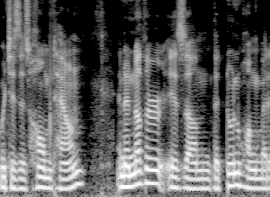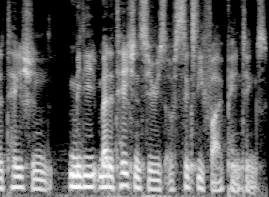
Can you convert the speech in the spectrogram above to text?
which is his hometown. And another is um, the Dunhuang Meditation, medi- meditation series of 65 paintings.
